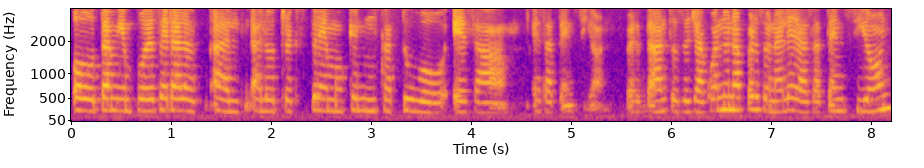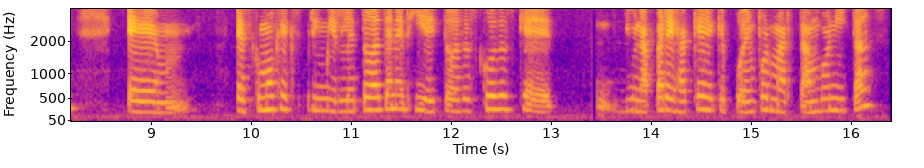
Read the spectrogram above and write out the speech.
o también puede ser al, otro extremo que nunca tuvo esa, esa atención, ¿verdad? Entonces ya cuando una persona le da esa atención, em, es como que exprimirle toda esa energía y todas esas cosas que de una pareja que, pueden formar tan bonitas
